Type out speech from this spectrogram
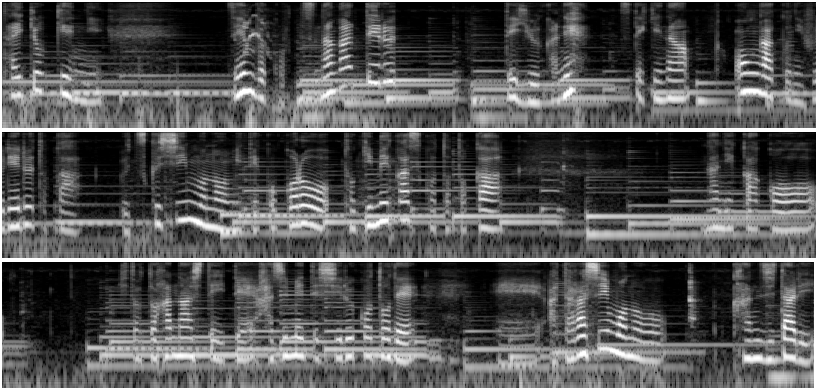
太極拳に全部こうつながってるっていうかね素敵な音楽に触れるとか美しいものを見て心をときめかすこととか何かこう人と話していて初めて知ることで、えー、新しいものを感じたり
